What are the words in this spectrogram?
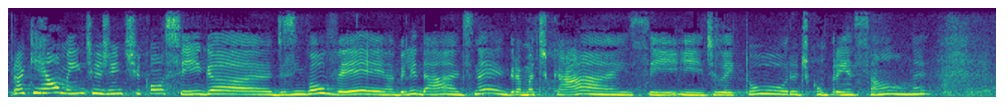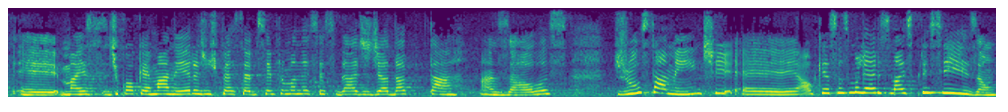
para que realmente a gente consiga desenvolver habilidades né, gramaticais e, e de leitura, de compreensão. Né? É, mas, de qualquer maneira, a gente percebe sempre uma necessidade de adaptar as aulas justamente é, ao que essas mulheres mais precisam,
